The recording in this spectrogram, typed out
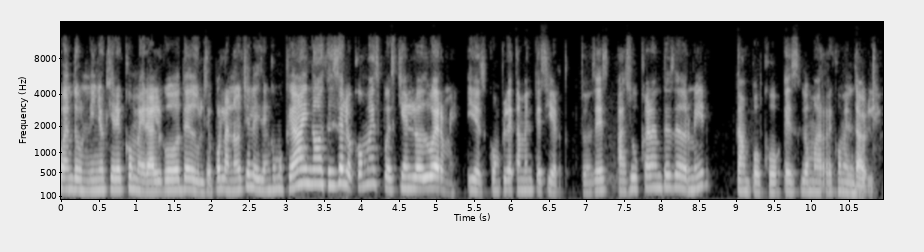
cuando un niño quiere comer algo de dulce por la noche, le dicen como que, ay, no, este si se lo come después, ¿quién lo duerme? Y es completamente cierto. Entonces, azúcar antes de dormir tampoco es lo más recomendable.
